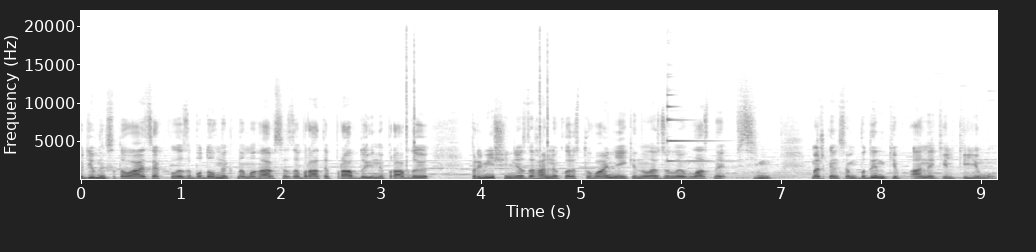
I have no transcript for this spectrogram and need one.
подібних ситуаціях, коли забудовник намагався забрати правдою і неправдою приміщення загального користування, які належали власне всім мешканцям будинків, а не тільки йому.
